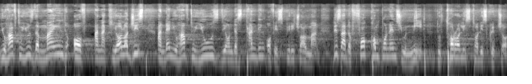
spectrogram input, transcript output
You have to use the mind of an archaeologist. And then you have to use the understanding of a spiritual man. These are the four components you need to thoroughly study scripture.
